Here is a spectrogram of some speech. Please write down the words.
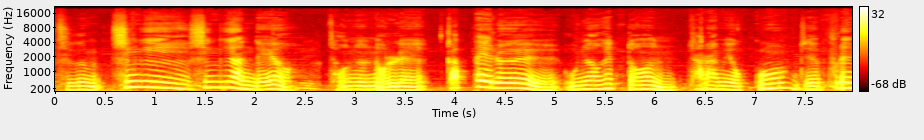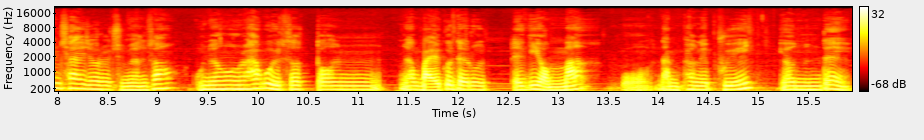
지금 신기, 신기한데요. 네. 저는 원래 카페를 운영했던 사람이었고, 이제 프랜차이저를 주면서 운영을 하고 있었던 그냥 말 그대로 애기 엄마, 뭐 남편의 부인이었는데,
